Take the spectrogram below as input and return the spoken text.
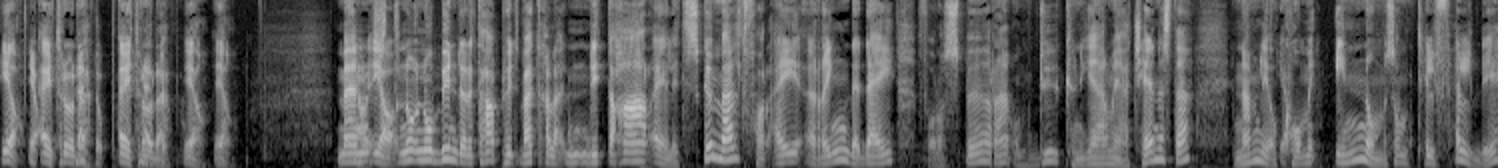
ja, ja jeg tror det. Nettopp. Jeg tror Nettopp. det. Ja, ja. Men ja, ja nå, nå, begynner dette her plutselig dette her er litt skummelt, for jeg ringde deg for å spørre om du kunne gjøre meg en tjeneste, nemlig å ja. komme innom som tilfeldig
